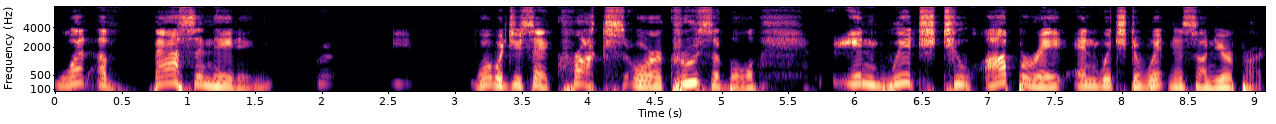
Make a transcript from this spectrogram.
What a fascinating, what would you say, crux or crucible in which to operate and which to witness on your part.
